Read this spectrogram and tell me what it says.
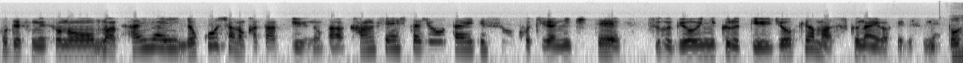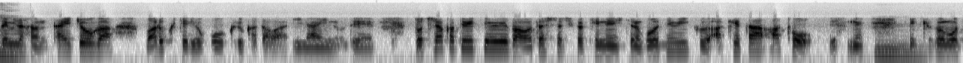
そうですね、そのまあ、幸い旅行者の方っていうのが感染した状態ですぐこちらに来て、すぐ病院に来るっていう状況はまあ少ないわけですね、当然皆さん、体調が悪くて旅行来る方はいないので、どちらかといえば、私たちが懸念しているのはゴールデンウィーク明けた後ですね、結局、持ち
